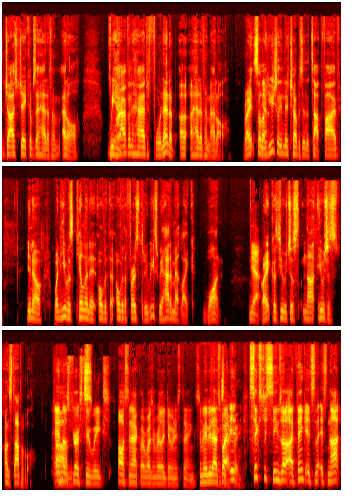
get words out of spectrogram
Josh Jacobs ahead of him at all. We right. haven't had Fournette uh, ahead of him at all. Right. So like yeah. usually Nick Chubb is in the top five. You know when he was killing it over the over the first three weeks, we had him at like one. Yeah. Right. Because he was just not. He was just unstoppable. And um, those first few weeks, Austin Ekeler wasn't really doing his thing. So maybe that's exactly. why it, six just seems. I think it's it's not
